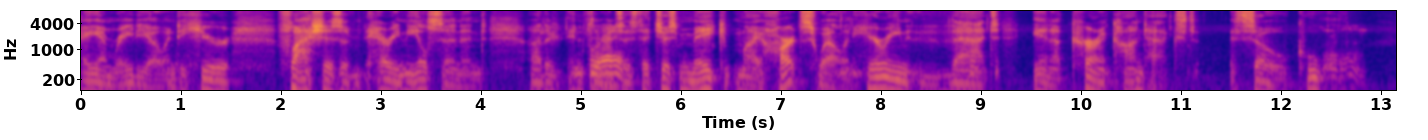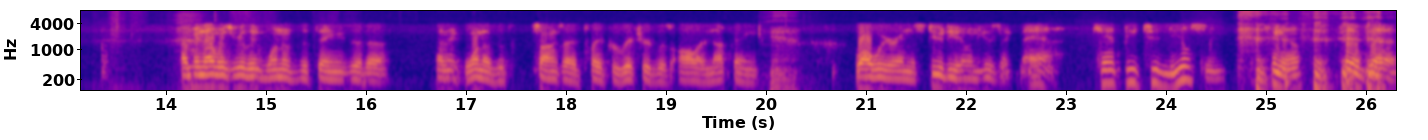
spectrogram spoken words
AM radio and to hear flashes of Harry Nilsson and other influences right. that just make my heart swell. And hearing that in a current context is so cool. I mean, that was really one of the things that uh, I think one of the songs I had played for Richard was "All or Nothing." Yeah. While we were in the studio, and he was like, "Man, can't be too Nilsson," you know. and, uh,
